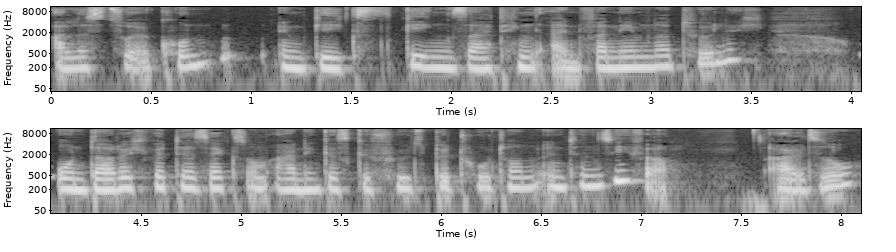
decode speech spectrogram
alles zu erkunden, im gegenseitigen Einvernehmen natürlich. Und dadurch wird der Sex um einiges gefühlsbetonter und intensiver. Also,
